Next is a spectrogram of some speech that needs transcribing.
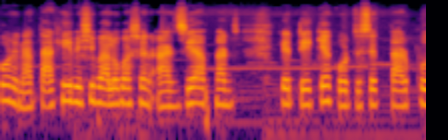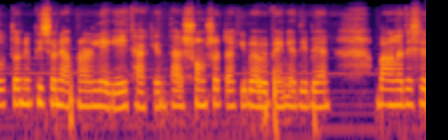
করে না, তাকেই বেশি ভালোবাসেন আর যে আপনারকে টেক কেয়ার করতেছে, তার পতনের পিছনে আপনারা লেগেই থাকেন। তার সংসারটা কীভাবে ভেঙে দিবেন? বাংলাদেশে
